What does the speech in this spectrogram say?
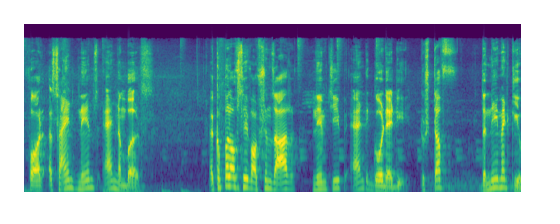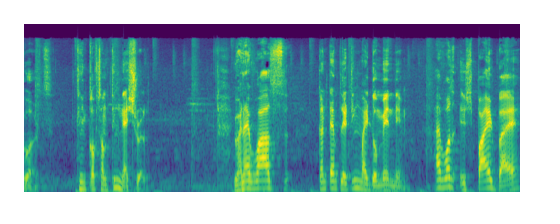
for Assigned Names and Numbers. A couple of safe options are Namecheap and GoDaddy to stuff the name and keywords. Think of something natural. When I was contemplating my domain name, I was inspired by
